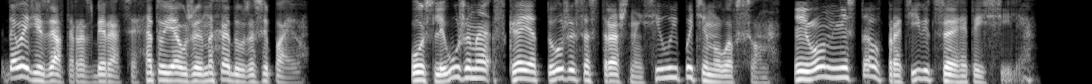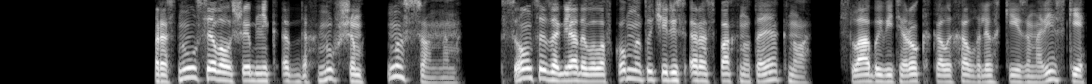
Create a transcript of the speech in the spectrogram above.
давайте завтра разбираться, а то я уже на ходу засыпаю. После ужина Ская тоже со страшной силой потянула в сон, и он не стал противиться этой силе. Проснулся волшебник отдохнувшим, но сонным. Солнце заглядывало в комнату через распахнутое окно. Слабый ветерок колыхал легкие занавески,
